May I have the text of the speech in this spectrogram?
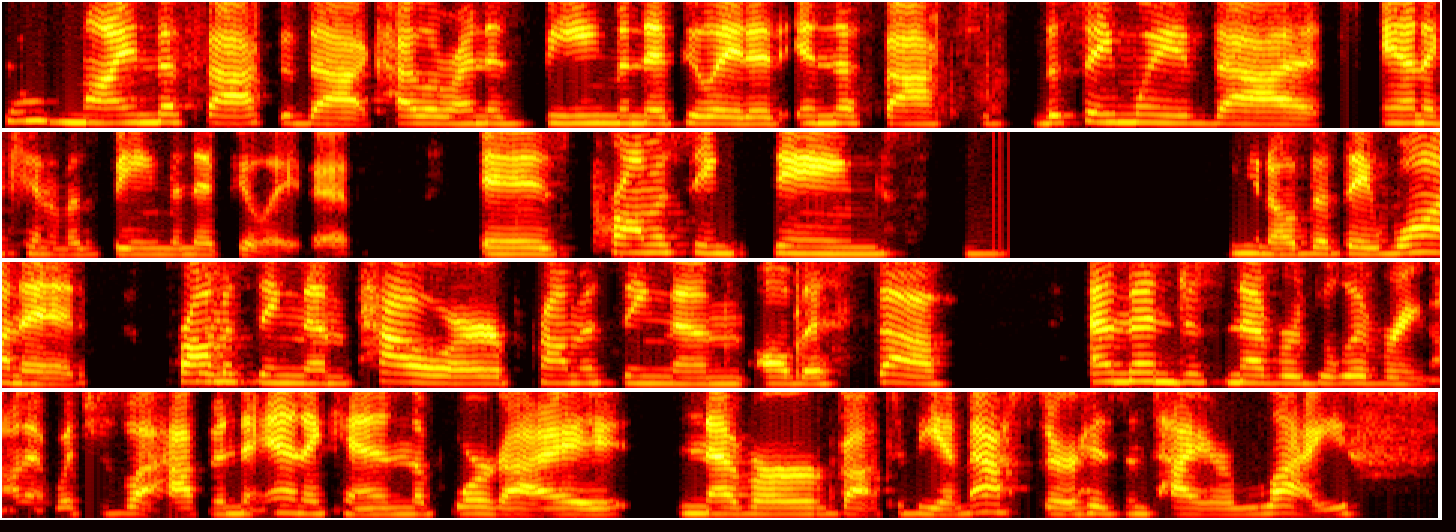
don't mind the fact that Kylo Ren is being manipulated in the fact the same way that Anakin was being manipulated is promising things you know that they wanted promising them power promising them all this stuff and then just never delivering on it, which is what happened to Anakin. The poor guy never got to be a master his entire life.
